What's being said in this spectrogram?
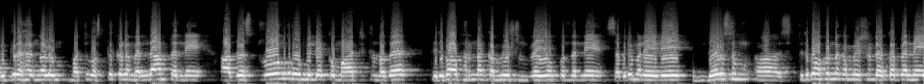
വിഗ്രഹങ്ങളും മറ്റു വസ്തുക്കളും എല്ലാം തന്നെ അത് സ്ട്രോങ് റൂമിലേക്ക് മാറ്റിയിട്ടുള്ളത് തിരുവാഭരണ കമ്മീഷണറുടെയും ഒപ്പം തന്നെ ശബരിമലയിലെ ദേവസ്വം തിരുവാഭരണ കമ്മീഷണറുടെ ഒക്കെ തന്നെ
